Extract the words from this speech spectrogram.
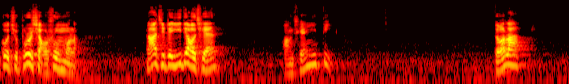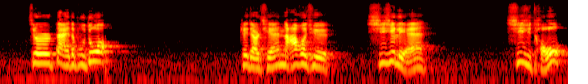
过去不是小数目了。拿起这一吊钱，往前一递，得了，今儿带的不多。这点钱拿回去洗洗脸，洗洗头，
